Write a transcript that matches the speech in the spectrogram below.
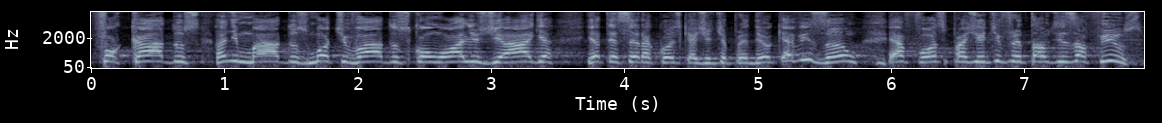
focados, animados, motivados, com olhos de águia. E a terceira coisa que a gente aprendeu que é a visão, é a força para a gente enfrentar os desafios.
